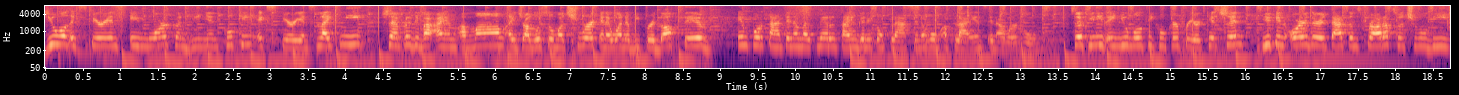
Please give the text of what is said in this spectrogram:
you will experience a more convenient cooking experience. Like me, syempre, di ba, I am a mom, I juggle so much work, and I want to be productive. Importante na meron tayong ganitong klase na home appliance in our homes. So if you need a new multi-cooker for your kitchen, you can order Tatum's products which will be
